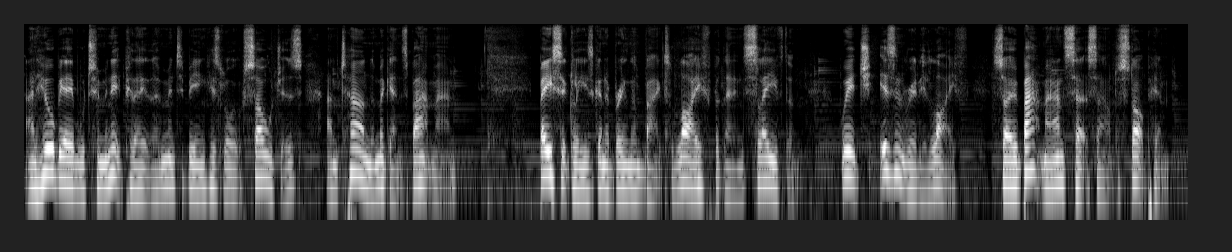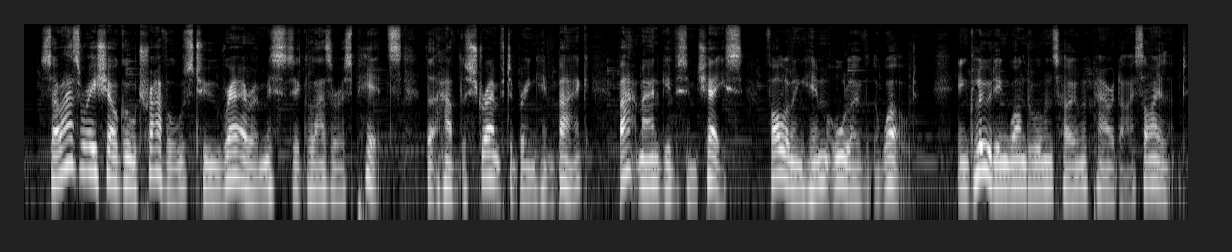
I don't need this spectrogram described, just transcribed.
and he'll be able to manipulate them into being his loyal soldiers and turn them against Batman. Basically, he's going to bring them back to life but then enslave them, which isn't really life, so Batman sets out to stop him. So as Ra's al Ghul travels to rarer mystic Lazarus pits that have the strength to bring him back, Batman gives him chase, following him all over the world including Wonder Woman's home of Paradise Island,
